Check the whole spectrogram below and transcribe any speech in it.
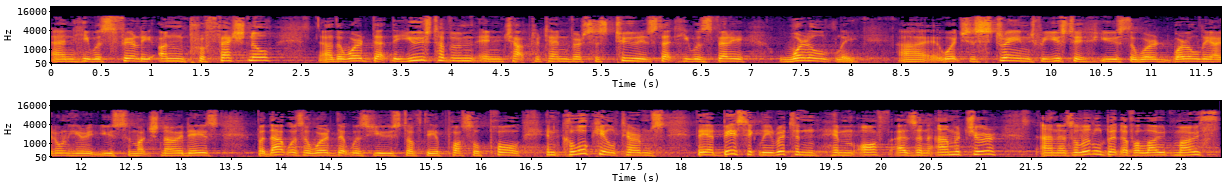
and he was fairly unprofessional. Uh, the word that they used of him in chapter 10 verses 2 is that he was very worldly, uh, which is strange. We used to use the word worldly. I don't hear it used so much nowadays, but that was a word that was used of the apostle Paul. In colloquial terms, they had basically written him off as an amateur and as a little bit of a loudmouth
